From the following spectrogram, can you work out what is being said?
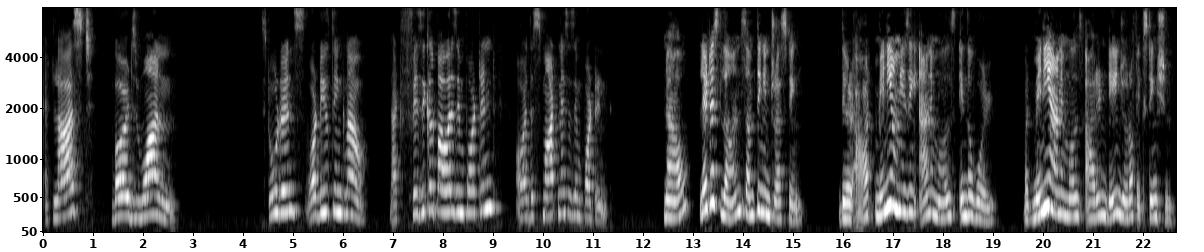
At last, birds won. Students, what do you think now? That physical power is important or the smartness is important? Now, let us learn something interesting. There are many amazing animals in the world, but many animals are in danger of extinction.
